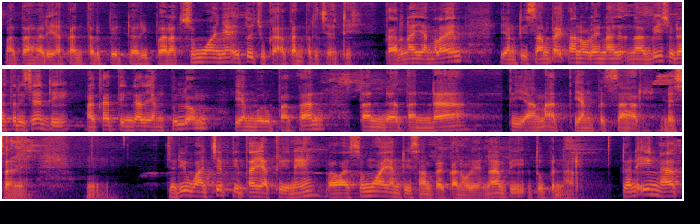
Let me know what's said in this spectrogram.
matahari akan terbit dari barat, semuanya itu juga akan terjadi. Karena yang lain yang disampaikan oleh Nabi sudah terjadi, maka tinggal yang belum yang merupakan tanda-tanda kiamat yang besar misalnya. Hmm. Jadi wajib kita yakini bahwa semua yang disampaikan oleh Nabi itu benar. Dan ingat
